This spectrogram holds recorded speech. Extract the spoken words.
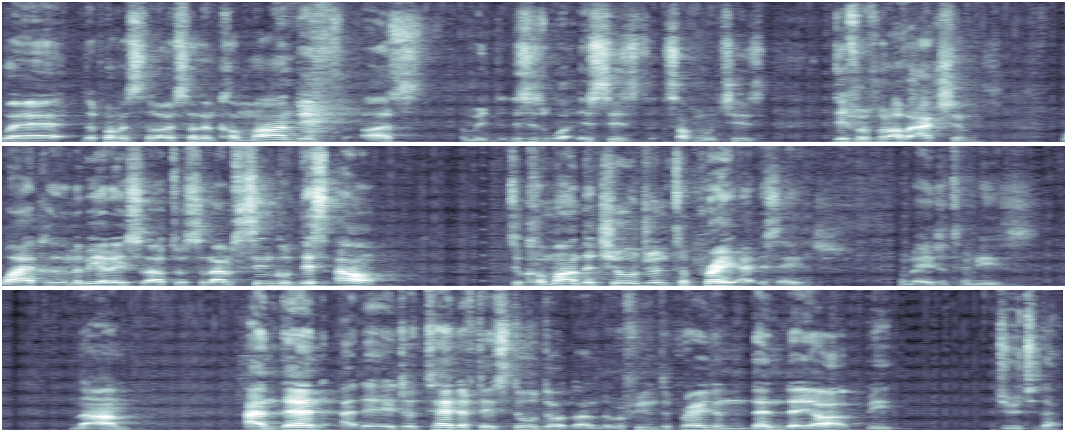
where the Prophet ﷺ commanded us, I mean, this is what this is something which is different from other actions. Why? Because the Nabi ﷺ singled this out to command the children to pray at this age, from the age of Tamiz. Naam. And then at the age of 10, if they still don't uh, refuse to pray, then, then they are be due to that.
